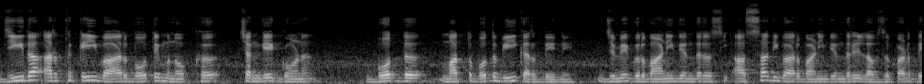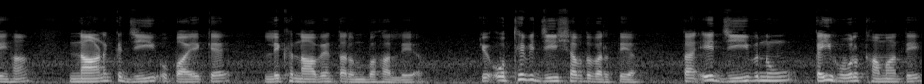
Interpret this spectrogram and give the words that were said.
ਜੀ ਦਾ ਅਰਥ ਕਈ ਵਾਰ ਬਹੁਤੇ ਮਨੁੱਖ ਚੰਗੇ ਗੁਣ, ਬੁੱਧ, ਮਤ ਬੁੱਧ ਵੀ ਕਰਦੇ ਨੇ। ਜਿਵੇਂ ਗੁਰਬਾਣੀ ਦੇ ਅੰਦਰ ਅਸੀਂ ਆਸਾ ਦੀ ਵਾਰ ਬਾਣੀ ਦੇ ਅੰਦਰ ਇਹ ਲਫ਼ਜ਼ ਪੜ੍ਹਦੇ ਹਾਂ, ਨਾਨਕ ਜੀ ਉਪਾਏ ਕੈ, ਲਿਖ ਨਾਵੇਂ ਧਰਮ ਬਹਾਲਿਆ। ਕਿ ਉੱਥੇ ਵੀ ਜੀ ਸ਼ਬਦ ਵਰਤਿਆ। ਤਾਂ ਇਹ ਜੀਵ ਨੂੰ ਕਈ ਹੋਰ ਥਾਵਾਂ ਤੇ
